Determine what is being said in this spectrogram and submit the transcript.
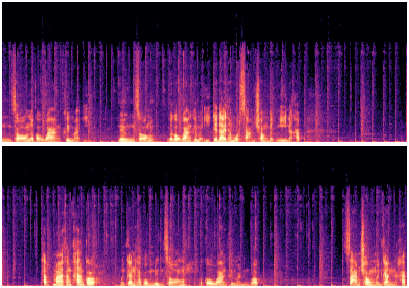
1 2 แล้วก็วางขึ้นมาอีก 1 2 แล้วก็วางขึ้นมาอีกจะได้ทั้งหมด 3 ช่องแบบนี้นะครับ ถัดมาข้างๆก็เหมือนกันครับผม 1 2 แล้วก็วางขึ้นมา 1 บล็อก 3 ช่องเหมือนกันนะครับ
